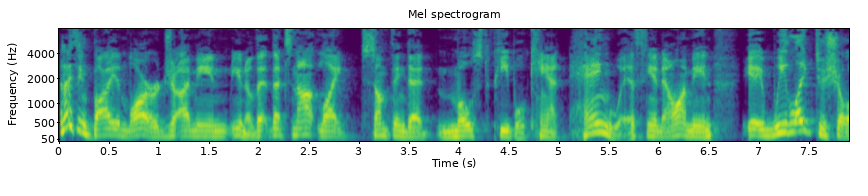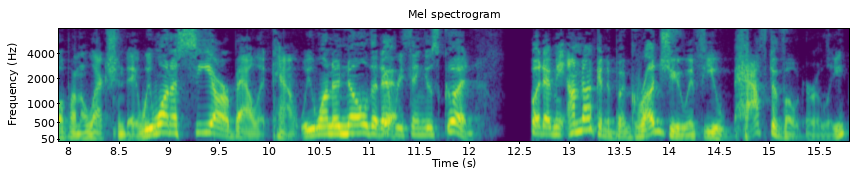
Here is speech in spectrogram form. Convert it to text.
And I think by and large, I mean, you know, that that's not like something that most people can't hang with. You know, I mean, eh, we like to show up on election day. We want to see our ballot count. We want to know that Yeah. everything is good. But I mean, I'm not going to begrudge you if you have to vote early.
